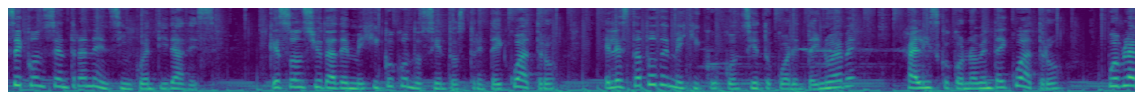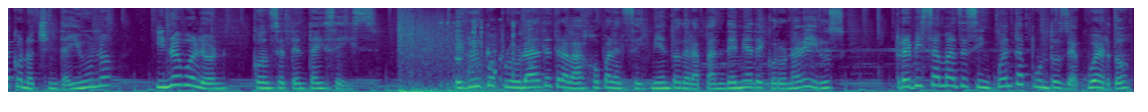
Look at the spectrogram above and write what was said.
se concentran en cinco entidades, que son Ciudad de México con 234, el Estado de México con 149, Jalisco con 94, Puebla con 81 y Nuevo León con 76. El Grupo Plural de Trabajo para el Seguimiento de la Pandemia de Coronavirus revisa más de 50 puntos de acuerdo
